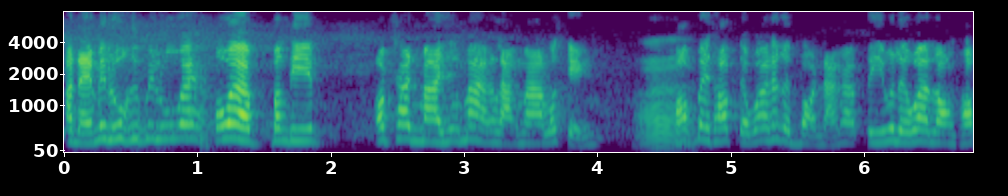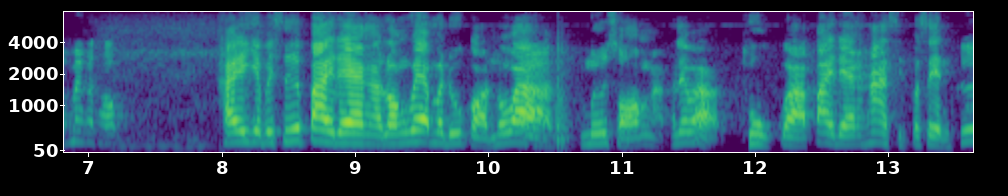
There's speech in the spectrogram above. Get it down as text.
อันไหนไม่รู้คือไม่รู้เว้ย เพราะว่าบางที ออปชันมาเยอะมากหลังมารถเก๋งท็อปไม่ท็อปแต่ว่าถ้าเกิดเบาะหนังอะตีไว้เลยว่าลองท็อปไม่ก็ท็อปใครจะไปซื้อป้ายแดงอะลองแวะมาดูก่อนเพราะว่าอ่ามือสองอะเขาเรียกว่าถูกกว่าป้ายแดง 50%คือ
